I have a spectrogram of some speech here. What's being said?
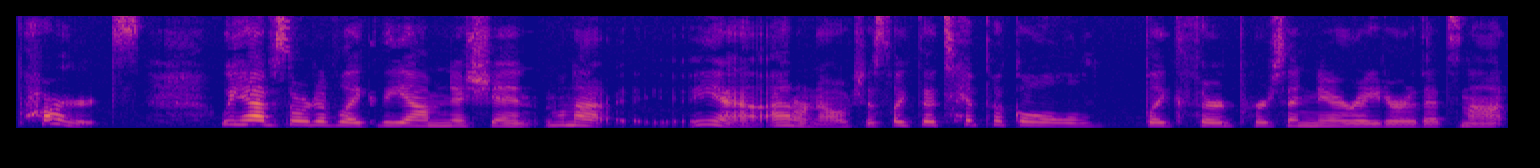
parts, we have sort of like the omniscient, well, not, yeah, I don't know, just like the typical like third person narrator that's not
